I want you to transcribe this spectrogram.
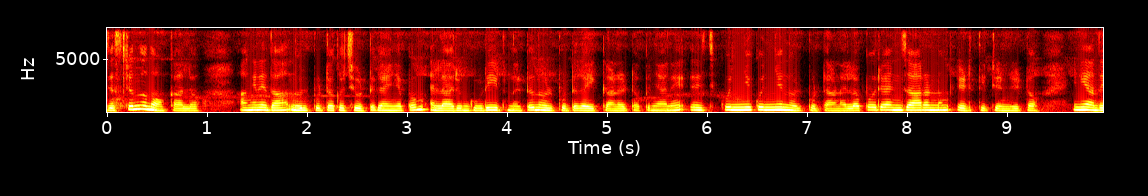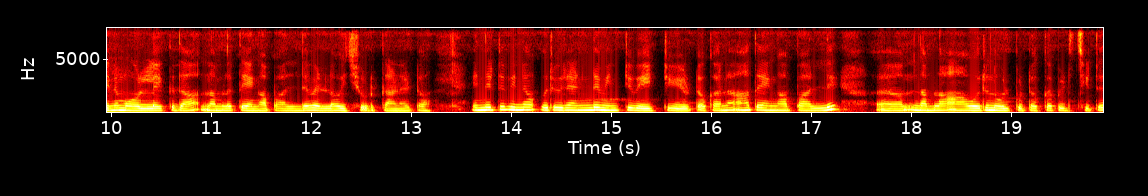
ജസ്റ്റ് ഒന്ന് നോക്കാമല്ലോ അങ്ങനെ ഇതാ നൂൽപുട്ടൊക്കെ ചുട്ട് കഴിഞ്ഞപ്പം എല്ലാവരും കൂടി ഇരുന്നിട്ട് നൂൽപുട്ട് കഴിക്കുകയാണ് കേട്ടോ അപ്പോൾ ഞാൻ കുഞ്ഞു കുഞ്ഞു നൂൽപുട്ടാണല്ലോ. അപ്പോൾ ഒരു അഞ്ചാറെണ്ണം എടുത്തിട്ടുണ്ട് കേട്ടോ ഇനി അതിന് മുകളിലേക്ക് ഇതാ നമ്മൾ തേങ്ങാപ്പാലിന്റെ വെള്ളം ഒഴിച്ച് കൊടുക്കുകയാണ് കേട്ടോ എന്നിട്ട് പിന്നെ ഒരു രണ്ട് മിനിറ്റ് വെയിറ്റ് ചെയ്യും കേട്ടോ കാരണം ആ തേങ്ങാപ്പാലിൽ നമ്മൾ ആ ഒരു നൂൽപുട്ടൊക്കെ പിടിച്ചിട്ട്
